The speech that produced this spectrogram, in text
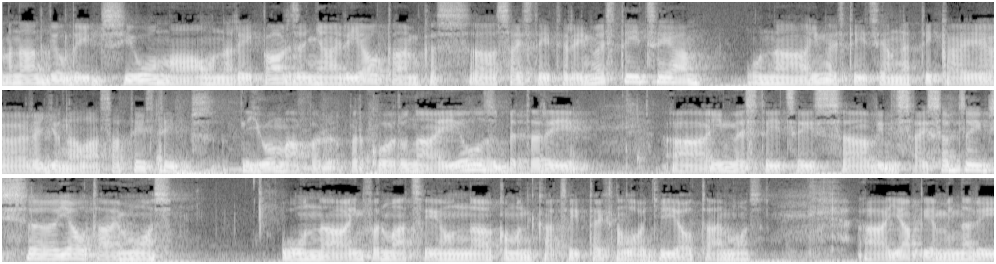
manā atbildības jomā un arī pārziņā ir jautājumi, kas uh, saistīti ar investīcijām. Un investīcijām ne tikai reģionālās attīstības jomā, par, par ko runāja Ilze, bet arī investīcijas vidas aizsardzības jautājumos un informāciju un komunikāciju tehnoloģiju jautājumos. Jāpiemina arī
